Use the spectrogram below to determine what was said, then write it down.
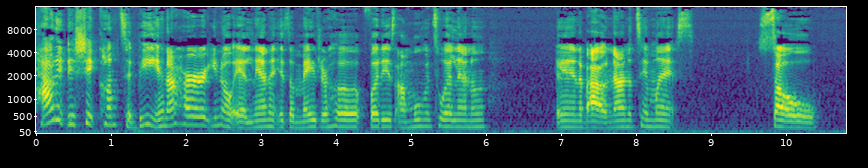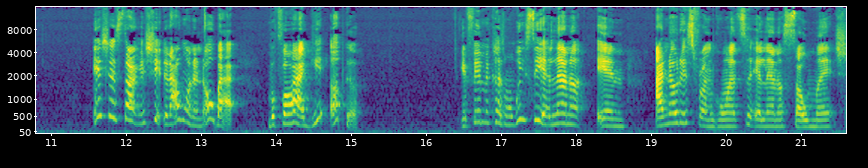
how did this shit come to be? And I heard, you know, Atlanta is a major hub for this. I'm moving to Atlanta in about nine or ten months. So it's just certain shit that I want to know about before I get up here. You feel me? Because when we see Atlanta, and I noticed from going to Atlanta so much,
